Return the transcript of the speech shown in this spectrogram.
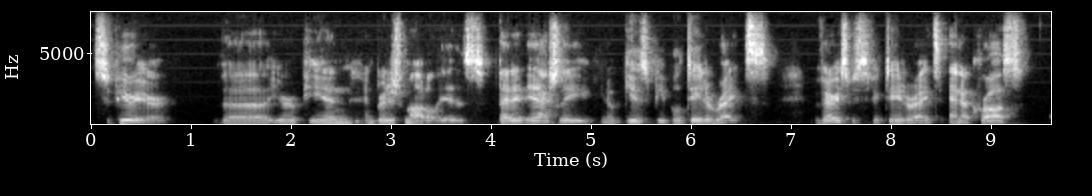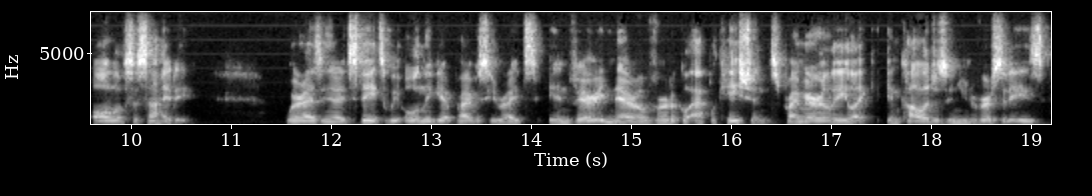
superior the European and British model is that it, it actually you know gives people data rights, very specific data rights, and across all of society. Whereas in the United States, we only get privacy rights in very narrow vertical applications, primarily like in colleges and universities,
